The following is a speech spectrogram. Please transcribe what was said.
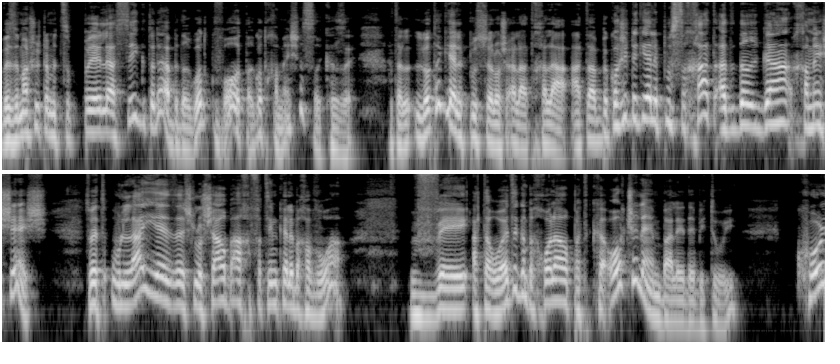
וזה משהו שאתה מצפה להשיג אתה יודע בדרגות גבוהות דרגות 15 כזה אתה לא תגיע לפלוס שלוש על ההתחלה אתה בקושי תגיע לפלוס אחת עד דרגה 5-6 זאת אומרת אולי יהיה איזה שלושה ארבעה חפצים כאלה בחבורה ואתה רואה את זה גם בכל ההרפתקאות שלהם בא לידי ביטוי. כל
